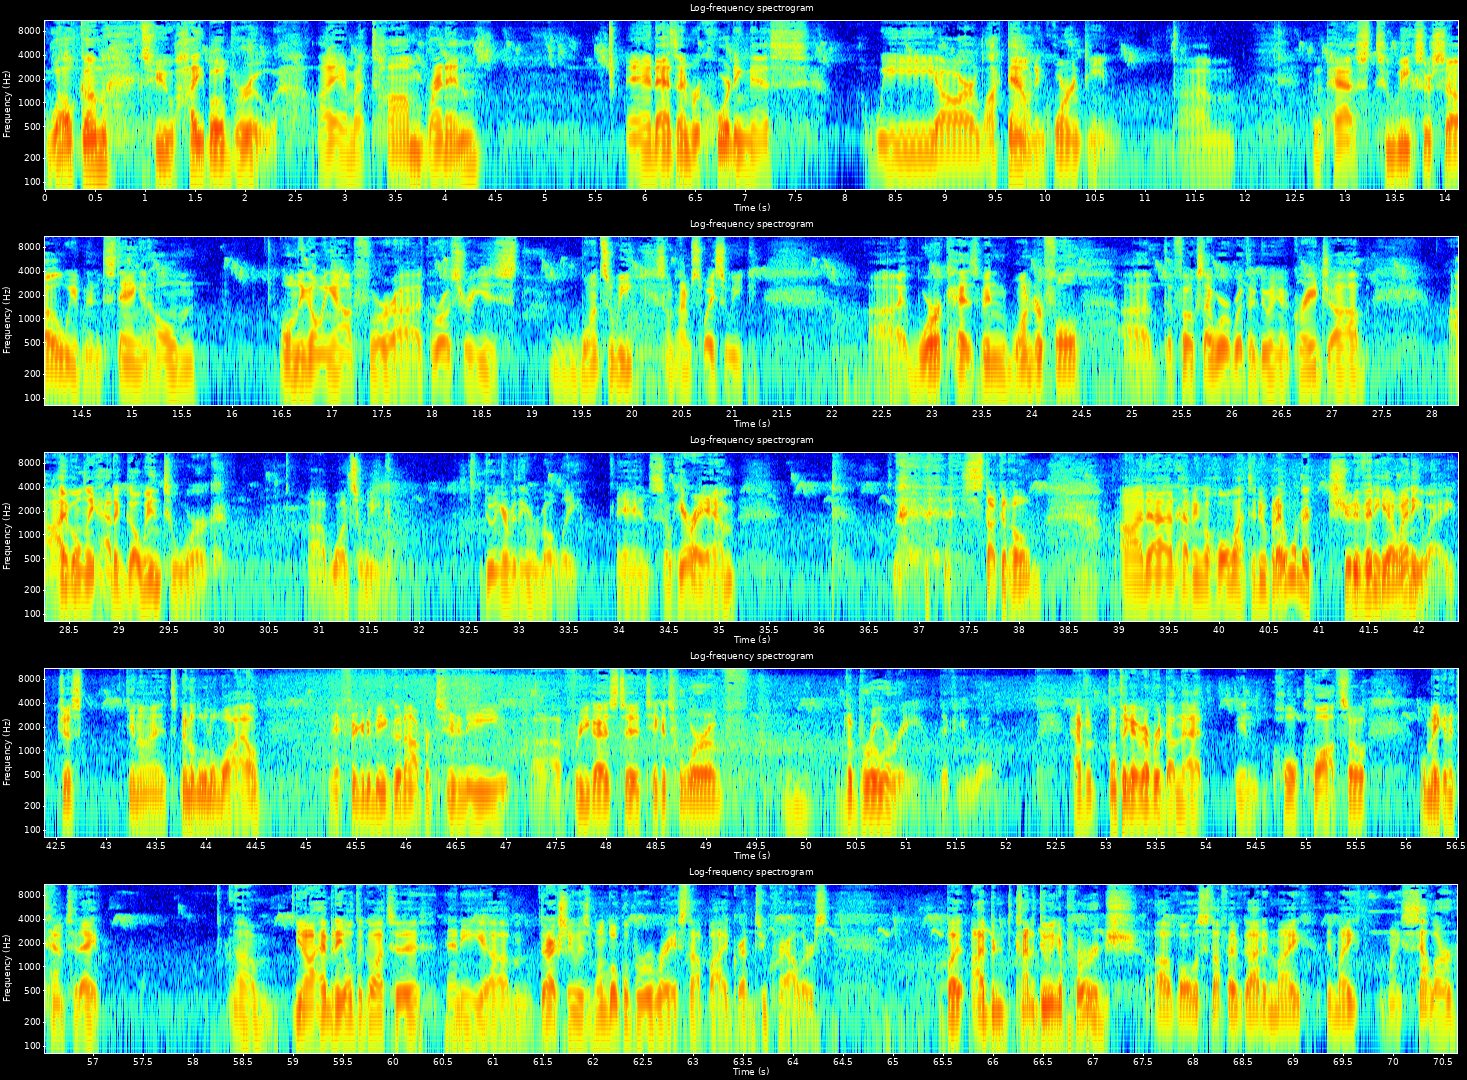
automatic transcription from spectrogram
Welcome to HypoBrew. I am Tom Brennan, and as I'm recording this, we are locked down in quarantine. Um, for the past two weeks or so, we've been staying at home, only going out for uh, groceries once a week, sometimes twice a week. Uh, work has been wonderful. Uh, the folks I work with are doing a great job I've only had to go into work uh, once a week, doing everything remotely. And so here I am, stuck at home, uh, not having a whole lot to do. But I want to shoot a video anyway. Just, you know, it's been a little while. And I figured it'd be a good opportunity uh, for you guys to take a tour of the brewery, if you will. Haven't, don't think I've ever done that in whole cloth. So we'll make an attempt today um, you know, I haven't been able to go out to any. Um, there actually was one local brewery I stopped by, grabbed two crowlers. But I've been kind of doing a purge of all the stuff I've got in my in my my cellar.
